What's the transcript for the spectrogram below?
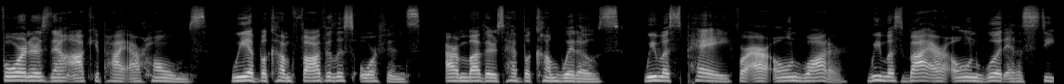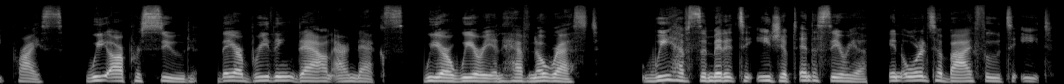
Foreigners now occupy our homes. We have become fatherless orphans. Our mothers have become widows. We must pay for our own water. We must buy our own wood at a steep price. We are pursued. They are breathing down our necks. We are weary and have no rest. We have submitted to Egypt and Assyria in order to buy food to eat.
